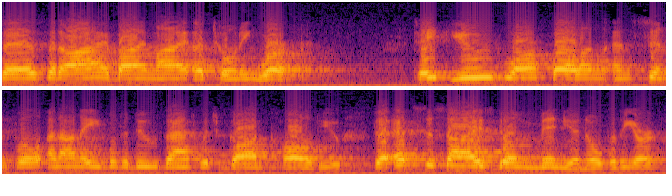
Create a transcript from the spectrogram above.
says that I, by my atoning work, take you who are fallen and sinful and unable to do that which God called you, to exercise dominion over the earth.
